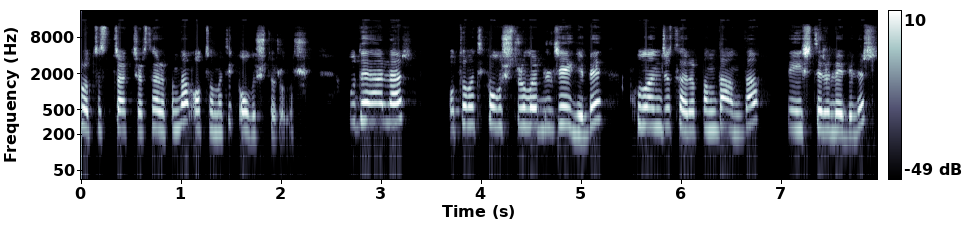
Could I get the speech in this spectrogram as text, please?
Protostructure tarafından otomatik oluşturulur. Bu değerler otomatik oluşturulabileceği gibi kullanıcı tarafından da değiştirilebilir.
